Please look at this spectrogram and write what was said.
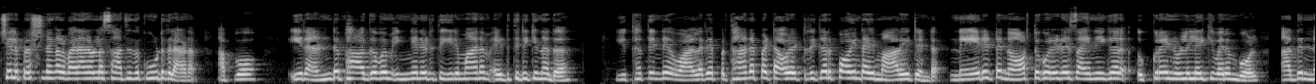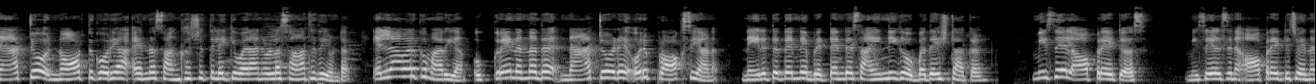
ചില പ്രശ്നങ്ങൾ വരാനുള്ള സാധ്യത കൂടുതലാണ്. അപ്പോ ഈ രണ്ട് ഭാഗവും ഇങ്ങനെ ഒരു തീരുമാനം എടുത്തിരിക്കുന്നത് യുദ്ധത്തിന്റെ വളരെ പ്രധാനപ്പെട്ട ഒരു ട്രിഗർ പോയിന്റായി മാറിയിട്ടുണ്ട്. നേരിട്ട് നോർത്ത് കൊറിയയുടെ സൈനികർ ഉക്രൈനുള്ളിലേക്ക് വരുമ്പോൾ അത് നാറ്റോ നോർത്ത് കൊറിയ എന്ന സംഘർഷത്തിലേക്ക് വരാനുള്ള സാധ്യതയുണ്ട്. എല്ലാവർക്കും അറിയാം ഉക്രൈൻ എന്നത് നാറ്റോയുടെ ഒരു പ്രോക്സിയാണ്. നേരത്തെ തന്നെ ബ്രിട്ടന്റെ സൈനിക ഉപദേഷ്ടാക്കൾ മിസൈൽ ഓപ്പറേറ്റേഴ്സ് മിസൈൽസിനെ ഓപ്പറേറ്റ് ചെയ്യുന്ന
